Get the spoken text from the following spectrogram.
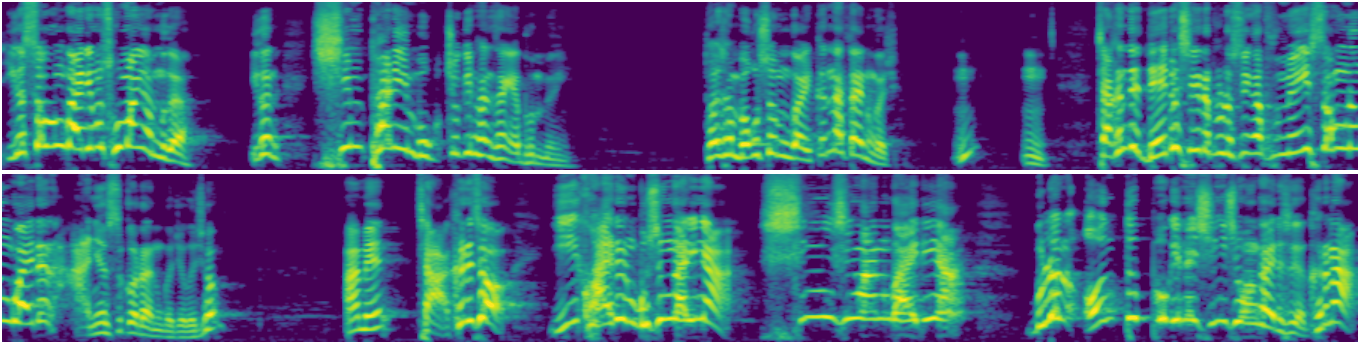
이거 썩은 과일이면 소망이 없는 거야. 이건 심판이 목적인 환상이야 분명히. 더 이상 먹을 수 없는 과일 끝났다는 거죠. 자, 근데 내 백성이라 불렀으니까 분명히 썩는 과일은 아니었을 거라는 거죠, 그렇죠? 아멘. 자, 그래서 이 과일은 무슨 과일이냐? 싱싱한 과일이냐? 물론 언뜻 보기는 싱싱한 과일이었어요. 그러나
